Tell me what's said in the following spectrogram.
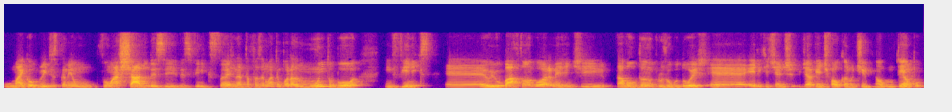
o Michael Bridges, que também é um, foi um achado desse, desse Phoenix Suns, né? Tá fazendo uma temporada muito boa em Phoenix. É, eu e o Barton agora, né? A gente tá voltando para o jogo 2. É, ele que tinha, já vinha desfalcando o time há algum tempo.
